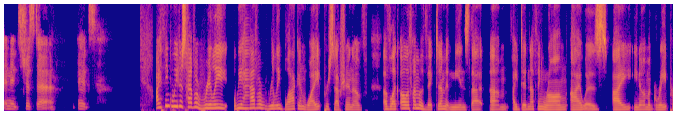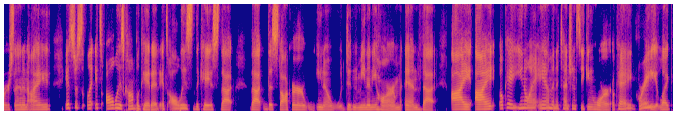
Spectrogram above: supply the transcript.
and it's just a it's I think we just have a really we have a really black and white perception of of like oh if I'm a victim it means that um I did nothing wrong. I was I you know I'm a great person and I it's just like it's always complicated. It's always the case that that the stalker you know didn't mean any harm and that I I okay you know I am an attention seeking whore okay? Great. Like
